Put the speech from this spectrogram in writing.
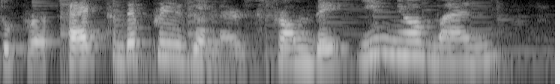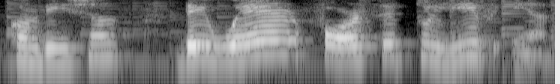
to protect the prisoners from the inhumane conditions they were forced to live in.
